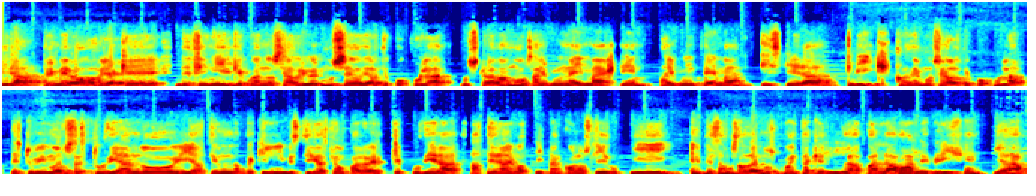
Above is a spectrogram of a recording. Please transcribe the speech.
Mira, primero habría que definir que cuando se abrió el Museo de Arte Popular buscábamos alguna imagen, algún tema que hiciera clic con el Museo de Arte Popular. Estuvimos estudiando y haciendo una pequeña investigación para ver qué pudiera hacer algo así tan conocido. Y empezamos a darnos cuenta que la palabra alebrije ya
